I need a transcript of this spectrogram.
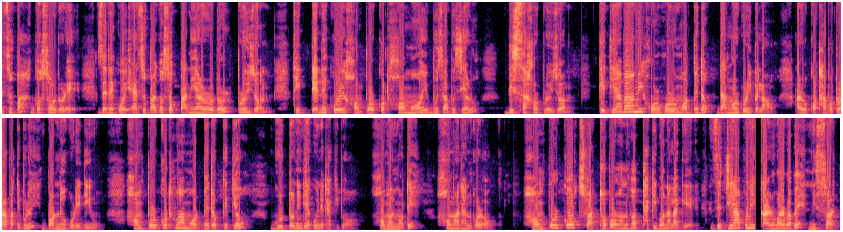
এজোপা গছৰ দৰে। যেনেকৈ এজোপা গছক পানী আৰু ৰ'দৰ প্ৰয়োজন ঠিক তেনেকৈ সম্পৰ্কত সময় বুজাবুজি আৰু বিশ্বাসৰ প্ৰয়োজন। কেতিয়াবা আমি সৰু সৰু মতভেদক ডাঙৰ কৰি পেলাওঁ আৰু কথা বতৰা পাতিবলৈ বন্ধ কৰি দিওঁ। সম্পৰ্কত হোৱা মতভেদক কেতিয়াও গুৰুত্ব নিদিয়াকৈ নাথাকিব। সময়মতে সমাধান কৰক। সম্পৰ্কত স্বাৰ্থপৰ মনোভাৱ থাকিব নালাগে। যেতিয়া আপুনি কাৰোবাৰ বাবে নিস্বাৰ্থ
